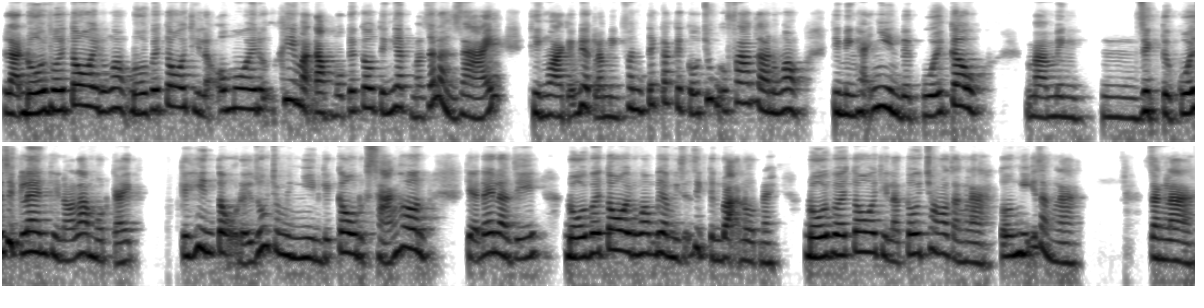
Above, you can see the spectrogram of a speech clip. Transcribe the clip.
Là đối với tôi đúng không? Đối với tôi thì là omoi khi mà đọc một cái câu tiếng nhật mà rất là dài ấy, thì ngoài cái việc là mình phân tích các cái cấu trúc ngữ pháp ra đúng không? Thì mình hãy nhìn về cuối câu mà mình dịch từ cuối dịch lên thì nó là một cái cái hình tụ để giúp cho mình nhìn cái câu được sáng hơn. Thì ở đây là gì? Đối với tôi, đúng không? Bây giờ mình sẽ dịch từng đoạn một này. Đối với tôi thì là tôi cho rằng là, tôi nghĩ rằng là rằng là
